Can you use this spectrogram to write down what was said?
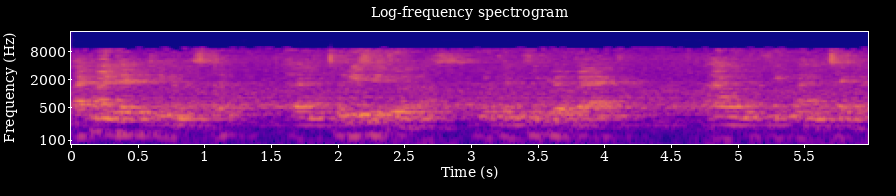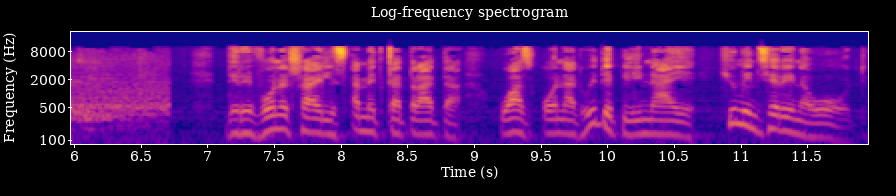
like my deputy minister, uh, Teresa Jonas, you can keep your bag, I want to keep my integrity. The Rivonia trialist Ahmed Kathrada was honored with the Billy Nair Humanitarian Award.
